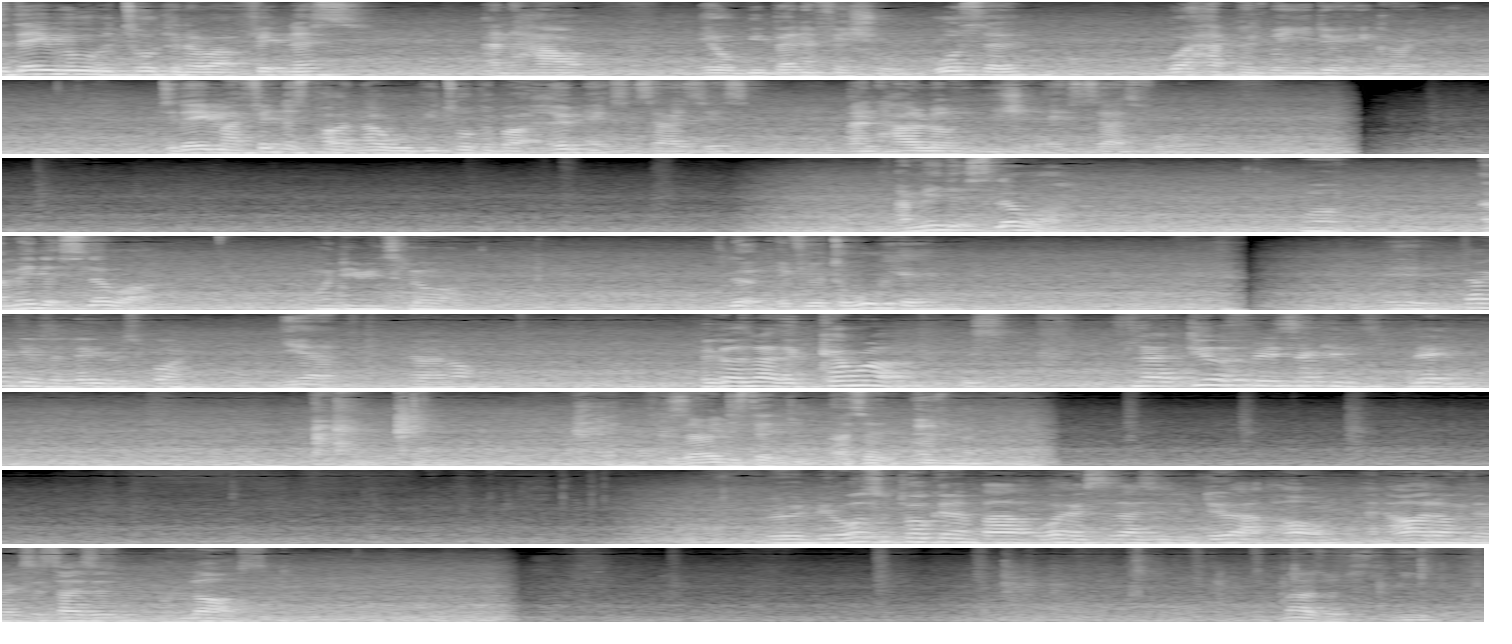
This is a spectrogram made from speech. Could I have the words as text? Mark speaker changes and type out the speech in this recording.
Speaker 1: Today we will be talking about fitness and how it will be beneficial. Also, what happens when you do it incorrectly. Today my fitness partner will be talking about home exercises and how long you should exercise for. I made it slower.
Speaker 2: What?
Speaker 1: I made it slower.
Speaker 2: What do you mean slower?
Speaker 1: Look, if you were to walk here,
Speaker 2: that gives a late response.
Speaker 1: yeah,
Speaker 2: Yeah, I know. Because like the camera is it's like two or three seconds late.
Speaker 1: because I already said, I said.
Speaker 2: We will be also talking about what exercises you do at home and how long the exercises will last.
Speaker 1: might as well just leave.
